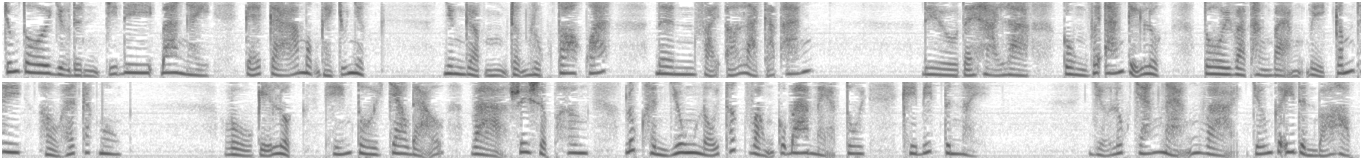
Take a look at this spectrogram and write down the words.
chúng tôi dự định chỉ đi ba ngày, kể cả một ngày Chủ nhật. Nhưng gặp trận lụt to quá nên phải ở lại cả tháng. Điều tệ hại là cùng với án kỷ luật, tôi và thằng bạn bị cấm thi hầu hết các môn. Vụ kỷ luật khiến tôi trao đảo và suy sụp hơn lúc hình dung nỗi thất vọng của ba mẹ tôi khi biết tin này. Giữa lúc chán nản và chớm có ý định bỏ học,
